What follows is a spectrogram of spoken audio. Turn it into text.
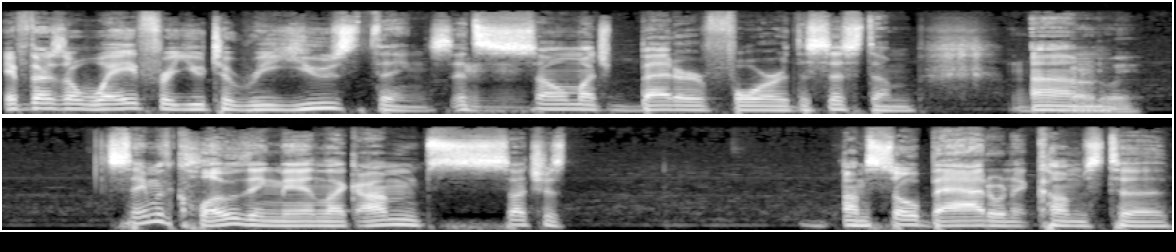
If there's a way for you to reuse things, it's Mm-hmm. so much better for the system. Um, totally. same with clothing, man. Like I'm such a I'm so bad when it comes to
